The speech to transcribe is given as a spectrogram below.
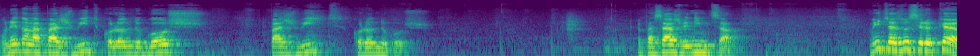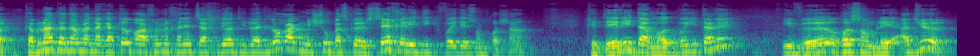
On est dans la page 8, colonne de gauche. Page 8, colonne de gauche. Le passage Venimtsa. Mitzazo, c'est le cœur. Il doit être l'orag mishum parce que le sechel, il dit qu'il faut aider son prochain. Que deli damot boyitale. Il veut ressembler à Dieu.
